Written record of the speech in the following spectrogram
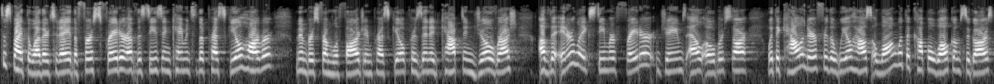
Despite the weather today, the first freighter of the season came into the Presque Isle Harbor. Members from Lafarge and Presque Isle presented Captain Joe Rush of the Interlake steamer freighter James L. Oberstar with a calendar for the wheelhouse along with a couple welcome cigars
